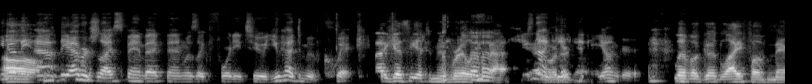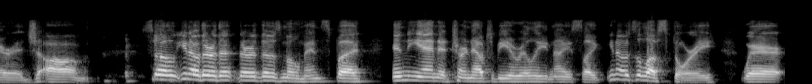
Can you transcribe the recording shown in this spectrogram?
you know, uh, the, the average lifespan back then was like 42. You had to move quick. I guess he had to move really fast She's in not getting any younger. live a good life of marriage. Um, so you know there are the, there are those moments, but in the end, it turned out to be a really nice, like you know, it's a love story where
